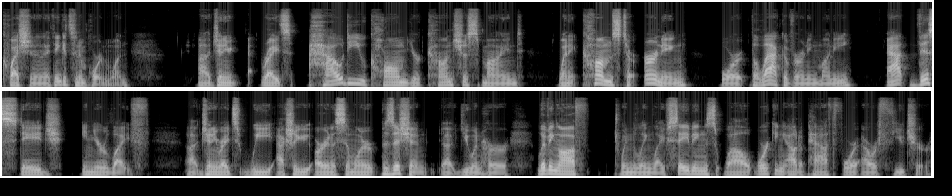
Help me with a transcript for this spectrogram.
question, and I think it's an important one. Uh, Jenny writes, "How do you calm your conscious mind when it comes to earning or the lack of earning money at this stage in your life?" Uh, Jenny writes, We actually are in a similar position, uh, you and her, living off dwindling life savings while working out a path for our future.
